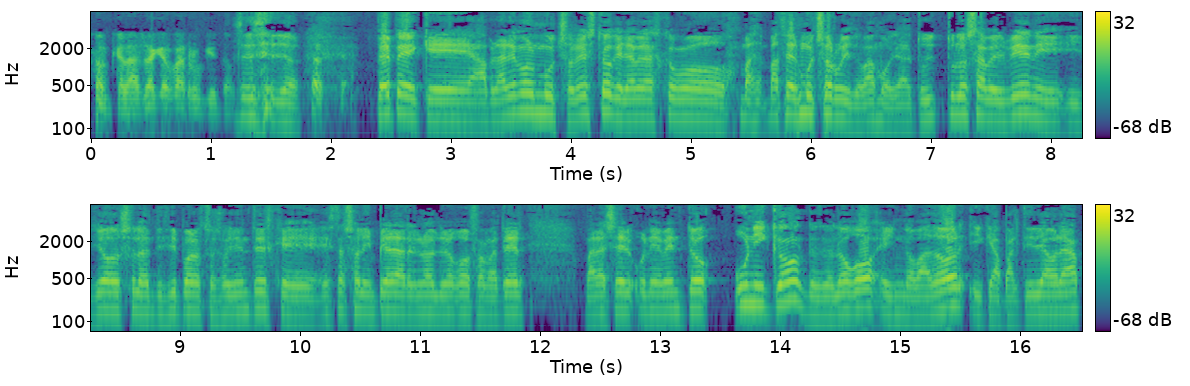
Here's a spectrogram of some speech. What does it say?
aunque la saque Farruquito. Sí, señor. Pepe, que hablaremos mucho de esto, que ya verás cómo va, a hacer mucho ruido. Vamos, ya tú, tú lo sabes bien y, yo se lo anticipo a nuestros oyentes que estas Olimpiadas Renault del Golf Amateur van a ser un evento único, desde luego, e innovador y que a partir de ahora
